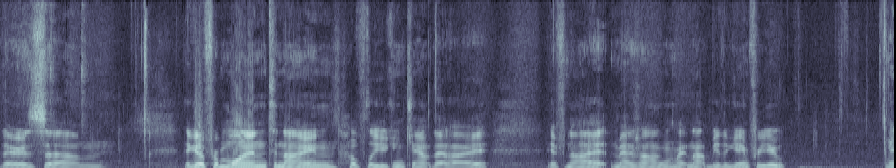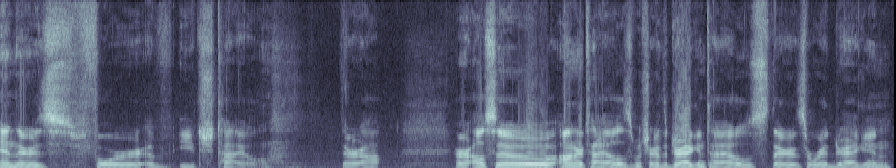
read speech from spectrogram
There's, um, they go from 1 to 9. Hopefully you can count that high. If not, Mahjong might not be the game for you. And there's four of each tile. There are, are also honor tiles, which are the dragon tiles. There's red dragon,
